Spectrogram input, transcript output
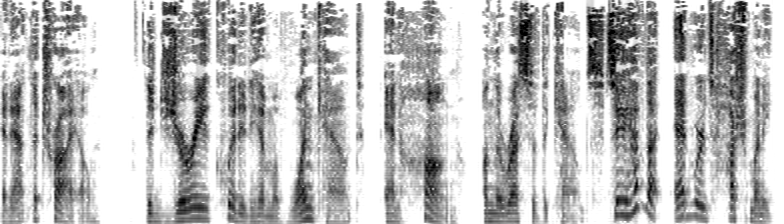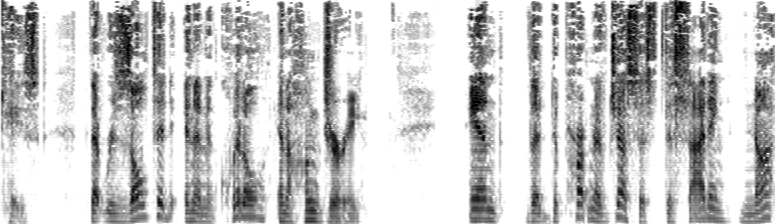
And at the trial, the jury acquitted him of one count and hung on the rest of the counts. So you have the Edwards hush money case that resulted in an acquittal and a hung jury. And the Department of Justice deciding not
